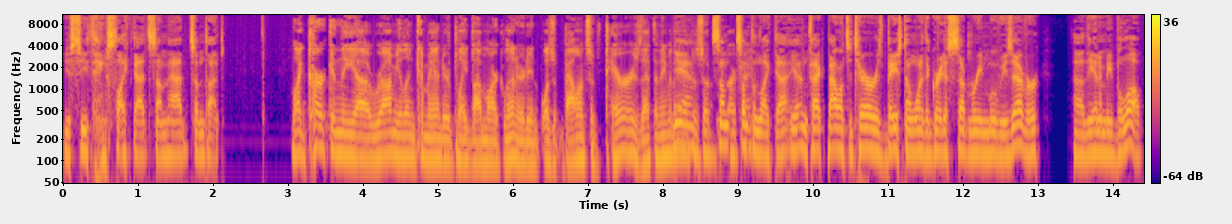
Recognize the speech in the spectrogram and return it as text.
you see things like that somehow sometimes like Kirk and the uh, Romulan commander played by Mark Lenard in was it Balance of Terror? Is that the name of that yeah, episode? Some, something like that. Yeah. In fact, Balance of Terror is based on one of the greatest submarine movies ever, uh, The Enemy Below.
